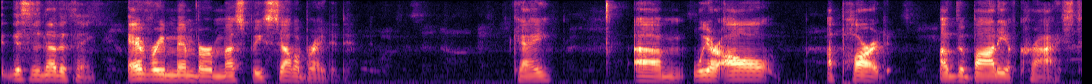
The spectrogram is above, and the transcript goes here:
this is another thing. Every member must be celebrated. Okay? Um, we are all a part of the body of Christ.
